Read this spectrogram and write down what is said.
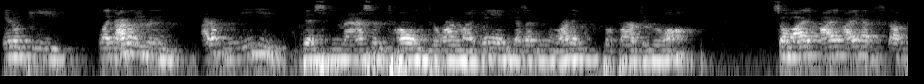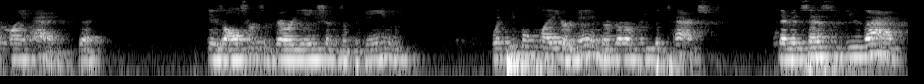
it'll be like I don't even I don't need this massive tome to run my game because I've been running for far too long. So I, I, I have stuff in my head that is all sorts of variations of the game. When people play your game, they're going to read the text, and if it says to do that,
